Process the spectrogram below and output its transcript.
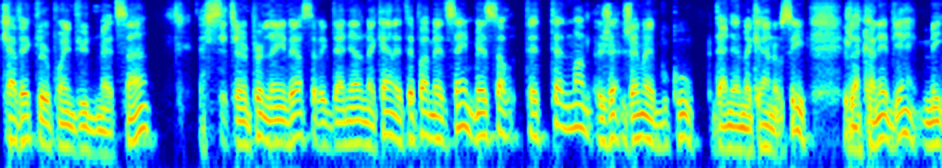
qu'avec leur point de vue de médecin. C'était un peu l'inverse avec Daniel McCann. Elle n'était pas médecin, mais ça était tellement... J'aimais beaucoup Daniel McCann aussi. Je la connais bien, mais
